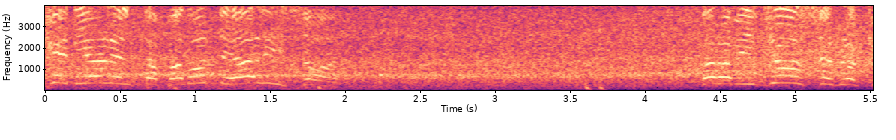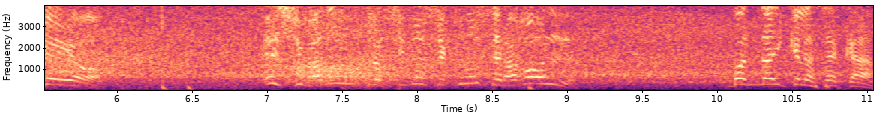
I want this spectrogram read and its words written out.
Genial el tapadón de Allison. Maravilloso el bloqueo. Eso iba adentro, si no se cruza era gol. Van Dijk que la saca.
